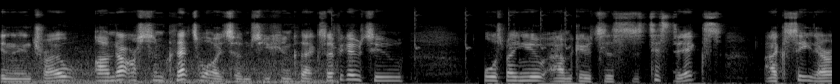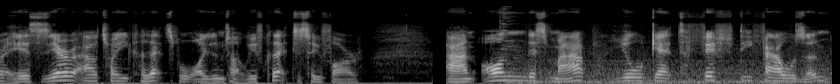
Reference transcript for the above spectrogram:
In the intro, and there are some collectible items you can collect. So if you go to pause menu and go to statistics, I can see there is 0 out of 20 collectible items that we've collected so far. And on this map, you'll get 50,000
